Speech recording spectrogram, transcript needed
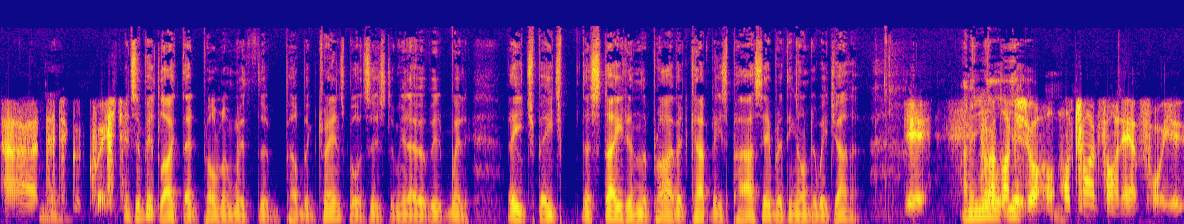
Uh, that's a good question. It's a bit like that problem with the public transport system. You know, when each each the state and the private companies pass everything on to each other. Yeah. I mean, But you're, I'm not you're- sure. I'll, I'll try and find out for you.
